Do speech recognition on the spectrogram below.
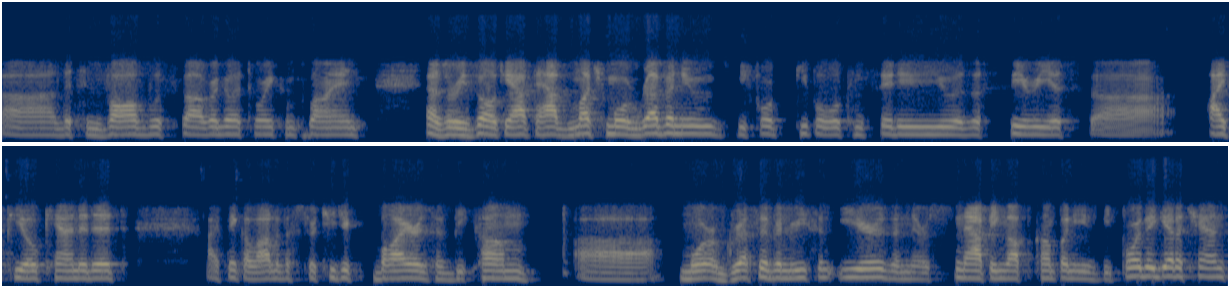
uh, that's involved with uh, regulatory compliance. As a result, you have to have much more revenues before people will consider you as a serious uh, IPO candidate. I think a lot of the strategic buyers have become uh, more aggressive in recent years and they're snapping up companies before they get a chance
